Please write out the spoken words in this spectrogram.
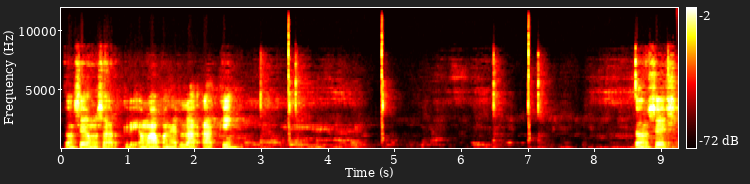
Entonces vamos a vamos a ponerla aquí. Entonces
